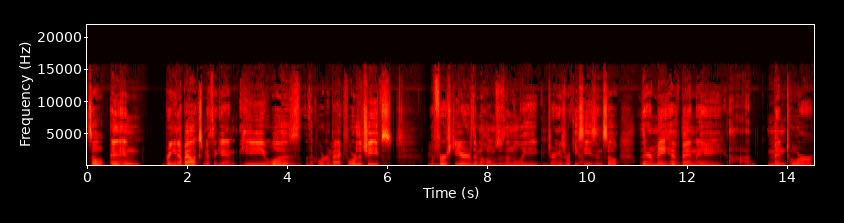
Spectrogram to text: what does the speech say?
So, in, in bringing up Alex Smith again, he was the quarterback for the Chiefs the first year that Mahomes was in the league during his rookie season. So, there may have been a uh, mentorship,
